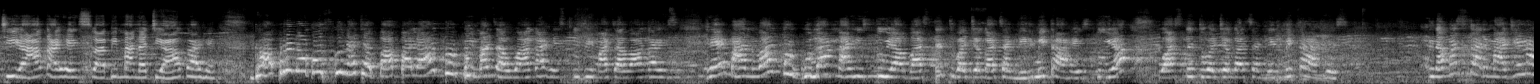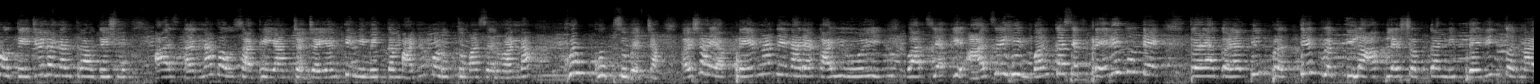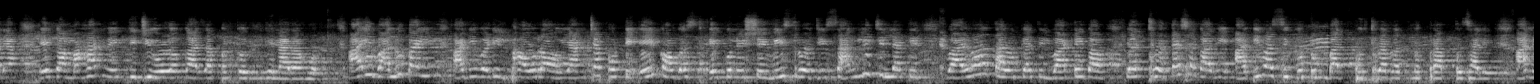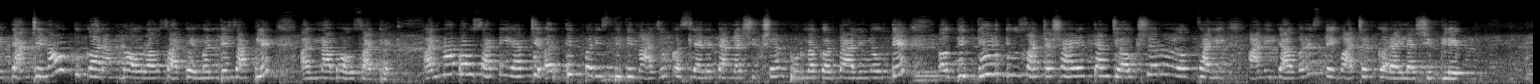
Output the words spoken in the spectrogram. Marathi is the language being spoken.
स्वाभिमानाची आग आहे? स्वाभिमानाची आग आहे. घाबरू नकोस कुणाच्या बापाला. तू भीमाचा वाघ आहेस तू भीमाचा वाघ आहेस. हे मानवा तू गुलाम नाहीस. तू या वास्तत्व जगाचा निर्मित आहेस. तू या वास्तत्व जगाचा निर्मित आहेस. नमस्कार माझे नाव तेजल अनंतराव देशमुख. आज अण्णाभाऊ साठे यांच्या जयंती निमित्त माझ्याकडून तुम्हा सर्वांना खूप खूप शुभेच्छा. अशा या प्रेरणा देणाऱ्या प्रेरित करणाऱ्या एका महान व्यक्तीची ओळख आज आपण करून घेणार आहोत. आई वालुबाई आणि वडील भाऊराव यांच्या पोटी एक ऑगस्ट एकोणीसशे वीस रोजी सांगली जिल्ह्यातील वाळवा तालुक्यातील वाटेगाव या छोट्याशा गावी आदिवासी कुटुंबात पुत्ररत्न प्राप्त झाले. आणि त्यांचे नाव तुकाराम भाऊराव साठे म्हणजेच आपले अण्णाभाऊ साठे. अण्णाभाऊ साठे यांची आर्थिक परिस्थिती असल्याने त्यांना शिक्षण पूर्ण करता आले नव्हते. अगदी दीड दिवसाच्या शाळेत त्यांची अक्षर ओळख झाली आणि त्यावरच ते वाचन करायला शिकले.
